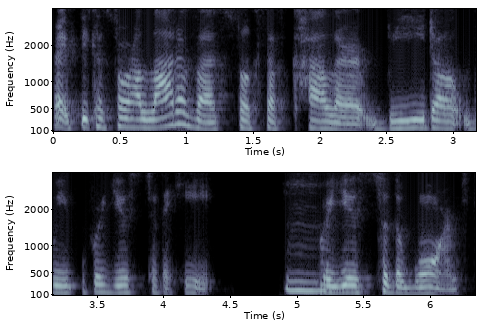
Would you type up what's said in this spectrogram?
Right? Because for a lot of us, folks of color, we don't, we, we're used to the heat. Mm. We're used to the warmth.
